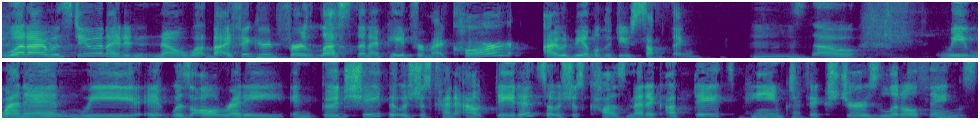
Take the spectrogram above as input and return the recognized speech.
what I was doing. I didn't know what, but I figured for less than I paid for my car, I would be able to do something. Mm. So we went in, we it was already in good shape. It was just kind of outdated. So it was just cosmetic updates, paint, okay. fixtures, little things.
